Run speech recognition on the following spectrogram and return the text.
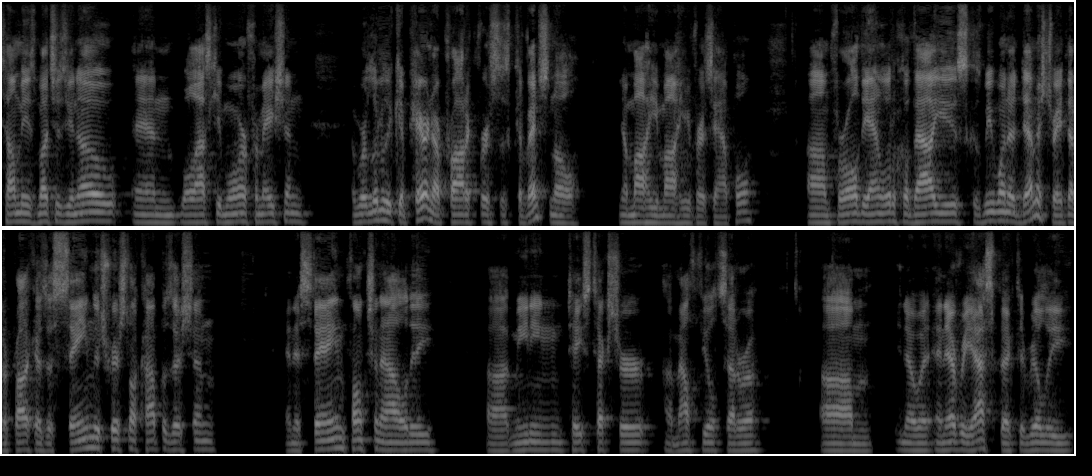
tell me as much as you know, and we'll ask you more information. And we're literally comparing our product versus conventional, you know, mahi mahi, for example um, for all the analytical values because we want to demonstrate that a product has the same nutritional composition and the same functionality, uh, meaning taste, texture, uh, mouthfeel, etc. Um, you know, in, in, every aspect, it really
